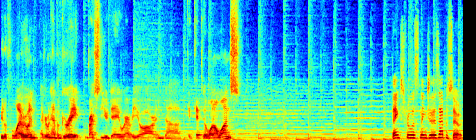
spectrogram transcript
Beautiful. Well, everyone, everyone, have a great rest of your day wherever you are, and uh, get, get to the one on ones. Thanks for listening to this episode.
